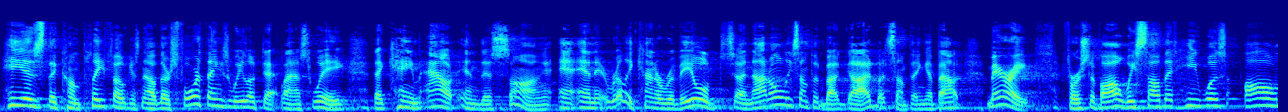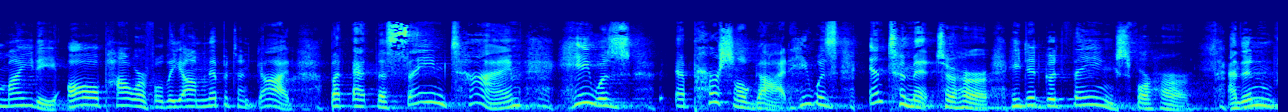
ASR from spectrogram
He is the complete focus. Now, there's four things we looked at last week that came out in this song, and, it really kind of revealed uh, not only something about God, but something about Mary. First of all, we saw that He was almighty, all powerful, the omnipotent God. But at the same time, He was a personal God. He was intimate to her. He did good things for her. And then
